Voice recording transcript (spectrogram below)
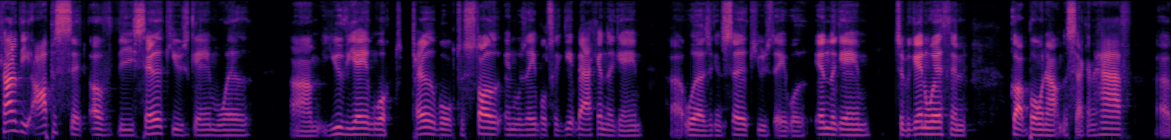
kind of the opposite of the Syracuse game where um, UVA looked terrible to start and was able to get back in the game, uh, whereas against Syracuse they were in the game to begin with and got blown out in the second half. Uh,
